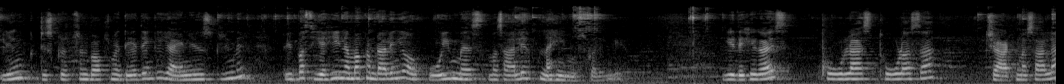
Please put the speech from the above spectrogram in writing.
लिंक डिस्क्रिप्शन बॉक्स में दे देंगे या इंडियन स्क्रीन में। तो बस यही नमक हम डालेंगे और कोई मसाले हम नहीं यूज़ करेंगे। ये देखिए गाइज़ थोड़ा थोड़ा सा चाट मसाला।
